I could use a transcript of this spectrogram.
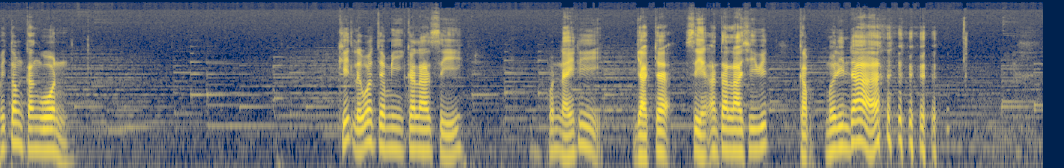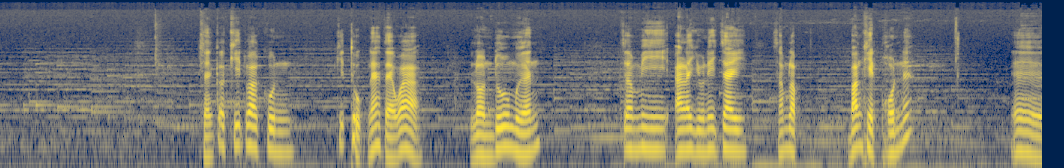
ม่ต้องกังวล คิดหรือว่าจะมีกาลาสีคนไหนที่อยากจะเสี่ยงอันตรายชีวิตกับเมอรินดาฉันก็คิดว่าคุณคิดถูกนะ แต่ว่าหล่อนดูเหมือน จะมีอะไรอยู่ในใจสำหรับบางเหตุผลนะ เออ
